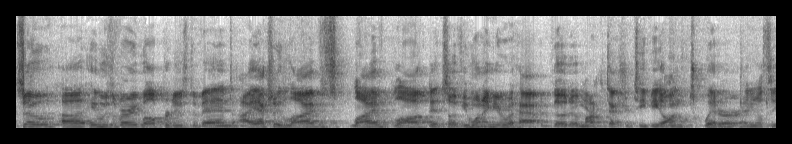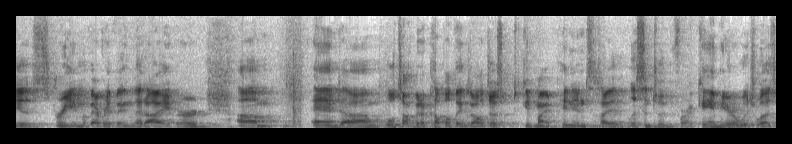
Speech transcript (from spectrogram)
so uh, it was a very well produced event. I actually live live blogged it. So if you want to hear what happened, go to Marketecture TV on Twitter, and you'll see a stream of everything that I heard. Um, and um, we'll talk about a couple things. I'll just give my opinion since I listened to it before I came here, which was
